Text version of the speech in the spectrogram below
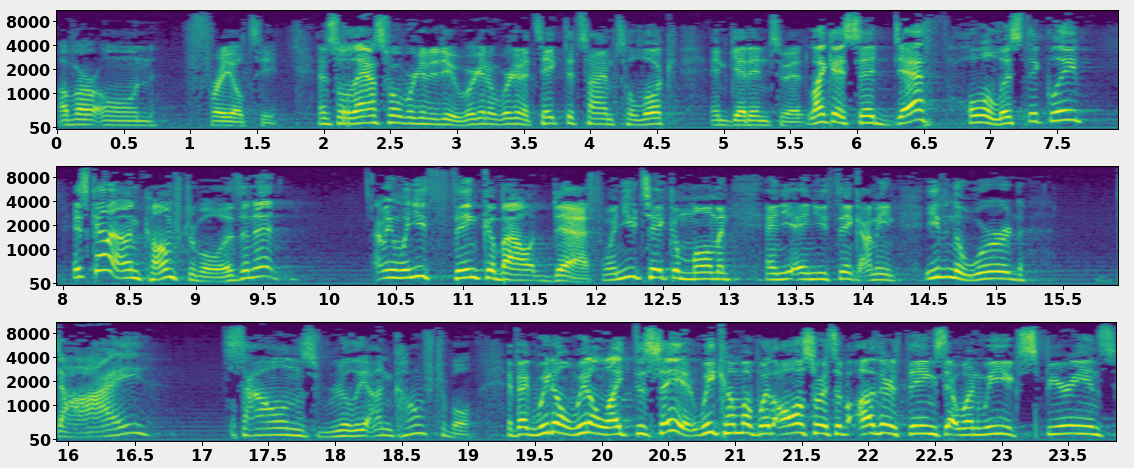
of our own frailty? And so that's what we're going to do. We're going to, we're going to take the time to look and get into it. Like I said, death holistically is kind of uncomfortable, isn't it? I mean, when you think about death, when you take a moment and you, and you think, I mean, even the word die sounds really uncomfortable. In fact, we don't, we don't like to say it. We come up with all sorts of other things that when we experience,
